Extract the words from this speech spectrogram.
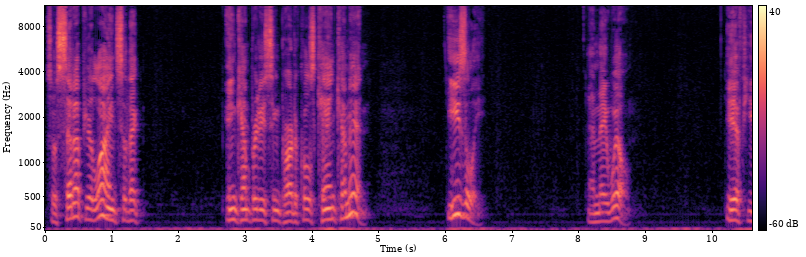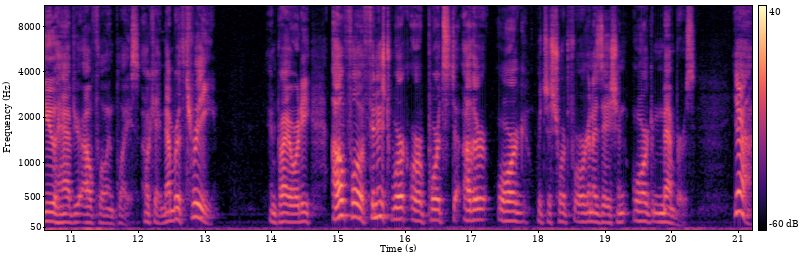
So set up your line so that income producing particles can come in easily. And they will if you have your outflow in place. Okay, number three in priority outflow of finished work or reports to other org, which is short for organization, org members. Yeah.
